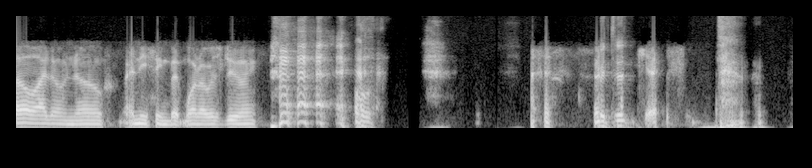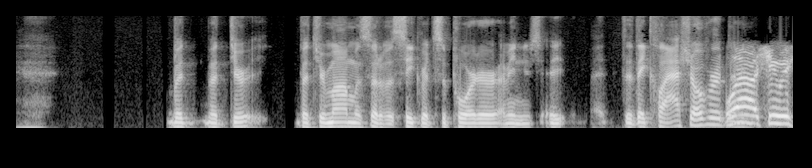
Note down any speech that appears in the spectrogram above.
Oh, I don't know anything but what I was doing. Oh. but did, Yes. but but your but your mom was sort of a secret supporter. I mean, did they clash over it? Well, she was,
